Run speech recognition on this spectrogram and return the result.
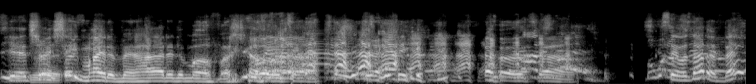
Yeah, Trey, she might have been higher than the motherfucker. the whole time. The whole time. But what Said, was that saying a bait?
